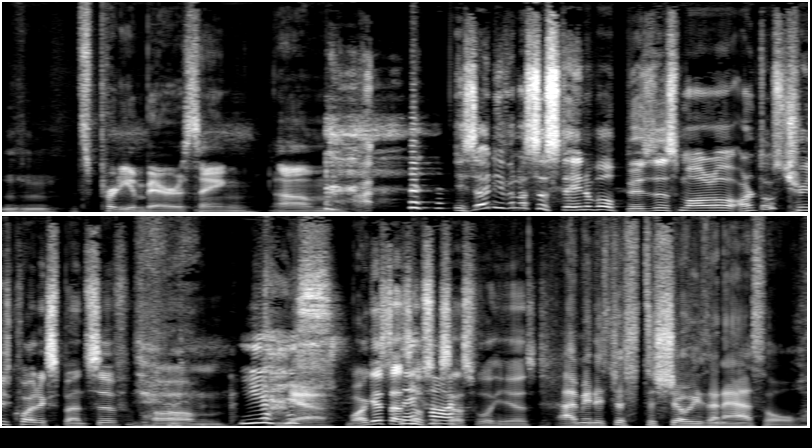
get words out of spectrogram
Mm-hmm. It's pretty embarrassing. Um, is that even a sustainable business model? Aren't those trees quite expensive? Um, yes. Yeah. Well, I guess that's how successful he is. I mean, it's just to show he's an asshole.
